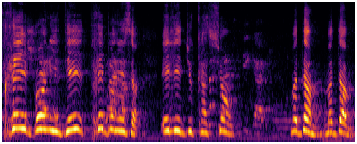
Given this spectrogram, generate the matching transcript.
très bonne idée, très bonne idée ça. Et l'éducation, madame, madame,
